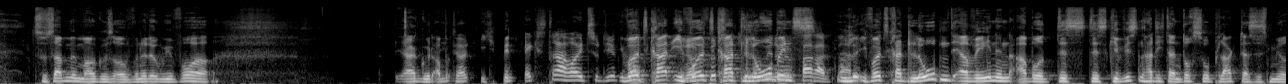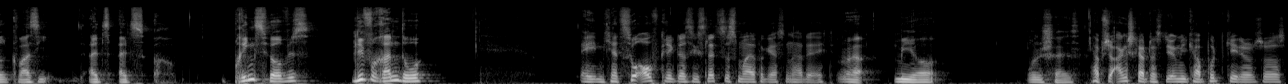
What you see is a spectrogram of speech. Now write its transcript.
zusammen mit Markus auf und nicht irgendwie vorher. Ja, gut, aber Ich bin extra heute zu dir ich wollte gerade ich wollte 40 gerade lobend Fahrrad gerade. ich wollte gerade lobend erwähnen, aber das, das Gewissen hatte ich dann doch so plagt, dass es mir quasi als als Bringservice Lieferando Ey, mich hat so aufgeregt, dass ich es letztes Mal vergessen hatte, echt. ja, mir Ohne Scheiß. Ich habe schon Angst gehabt, dass die irgendwie kaputt geht oder sowas.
